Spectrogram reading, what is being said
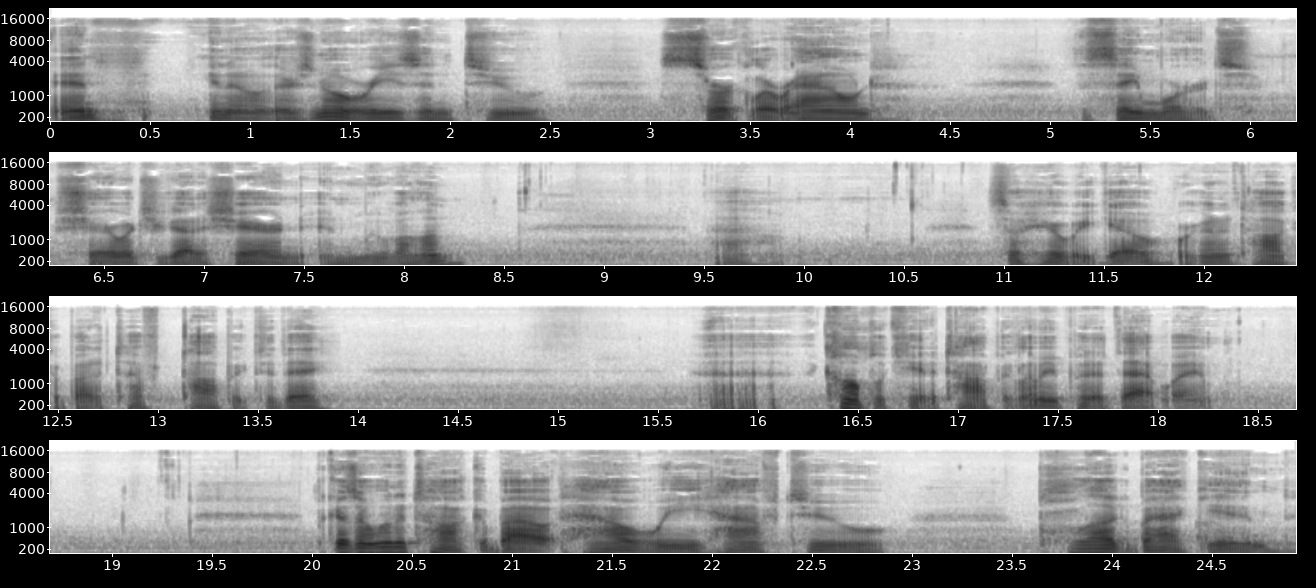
And, you know, there's no reason to circle around the same words share what you got to share and, and, move on. Uh, so here we go. We're going to talk about a tough topic today. Uh, complicated topic, let me put it that way. Because I want to talk about how we have to plug back in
